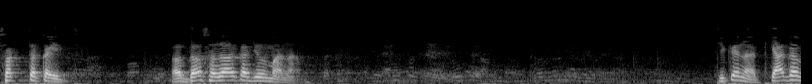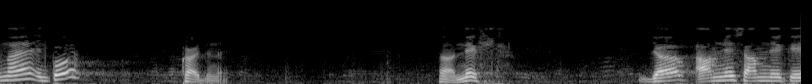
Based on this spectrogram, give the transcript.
सख्त कैद, और दस हज़ार का जुर्माना। ठीक है ना? क्या करना है इनको? कर देना है नेक्स्ट जब आमने सामने के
